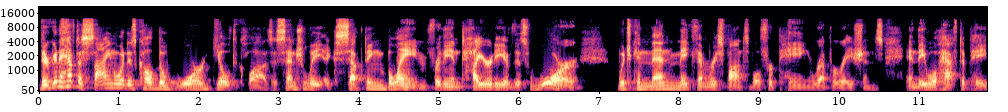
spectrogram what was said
They're going to have to sign what is called the War Guilt Clause, essentially accepting blame for the entirety of this war, which can then make them responsible for paying reparations. And they will have to pay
